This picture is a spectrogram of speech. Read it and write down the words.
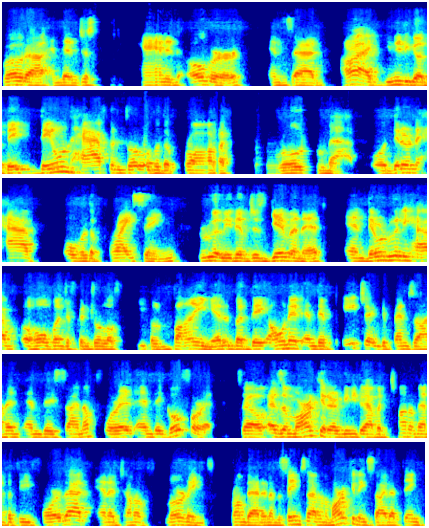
quota and then just hand it over and said, all right, you need to go. They, they don't have control over the product roadmap or they don't have over the pricing. Really, they've just given it and they don't really have a whole bunch of control of people buying it, but they own it and their paycheck depends on it and they sign up for it and they go for it. So as a marketer, we need to have a ton of empathy for that and a ton of learnings from that. And on the same side, on the marketing side, I think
